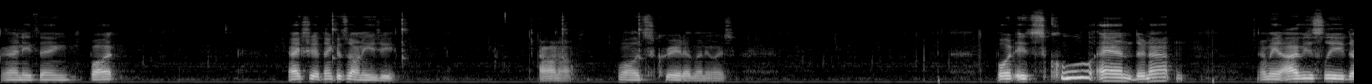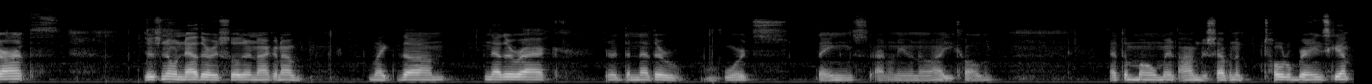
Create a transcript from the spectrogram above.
or anything, but... Actually, I think it's on easy. I don't know. Well, it's creative anyways. But it's cool and they're not I mean, obviously there aren't there's no nether, so they're not gonna like the um, netherrack or the nether warts things. I don't even know how you call them. At the moment, I'm just having a total brain skip.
